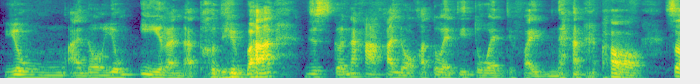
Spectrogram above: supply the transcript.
yung ano yung era na to, 'di ba? Diyos ko nakakaloka 2025 na. oh. So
